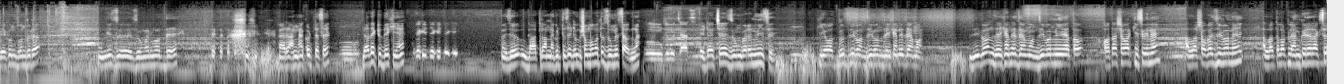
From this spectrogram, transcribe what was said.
দেখুন বন্ধুরা উনি জুমের মধ্যে রান্না করতেছে। দাদা একটু দেখি হ্যাঁ? দেখি দেখি দেখি। ওই যে ভাত রান্না করতেছে এটা সম্ভবত জুমের চাউল না? এটা হচ্ছে জুম ঘরের নিচে। কি অদ্ভুত জীবন জীবন যেখানে যেমন। জীবন যেখানে যেমন জীবন নিয়ে এত হতাশ হওয়ার কিছুই নেই। আল্লাহ সবাই জীবনে আল্লাহ তালা প্ল্যান করে রাখছে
